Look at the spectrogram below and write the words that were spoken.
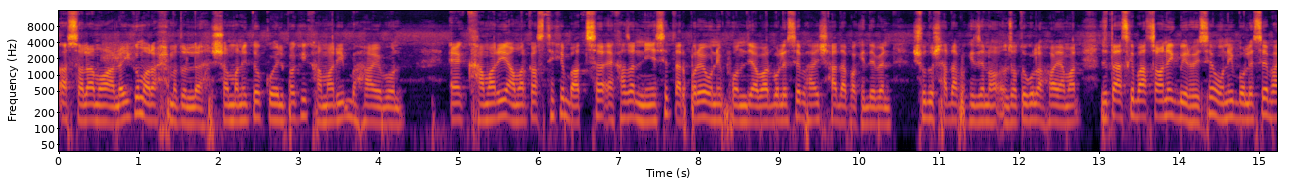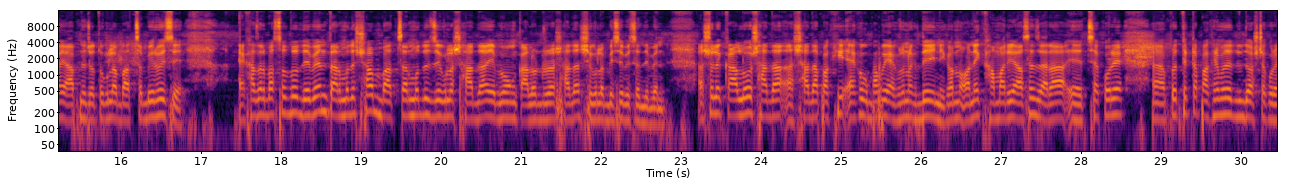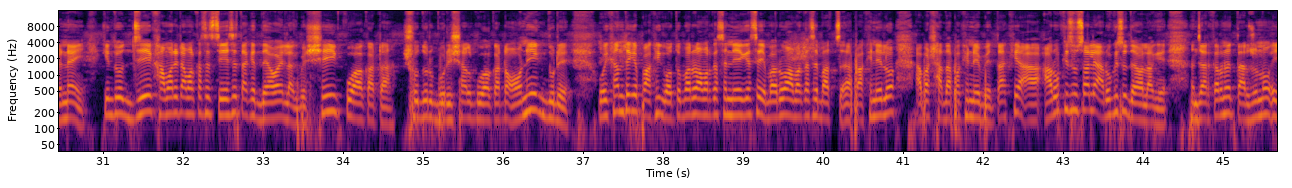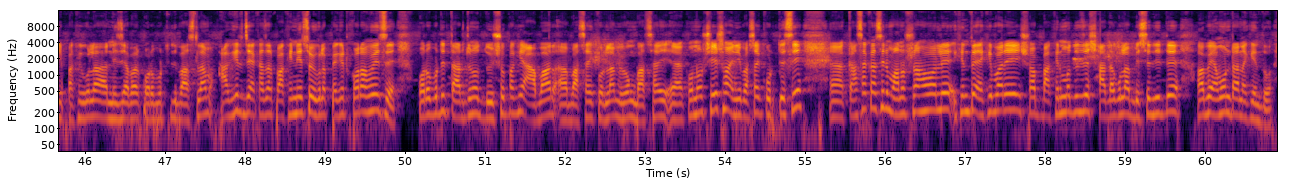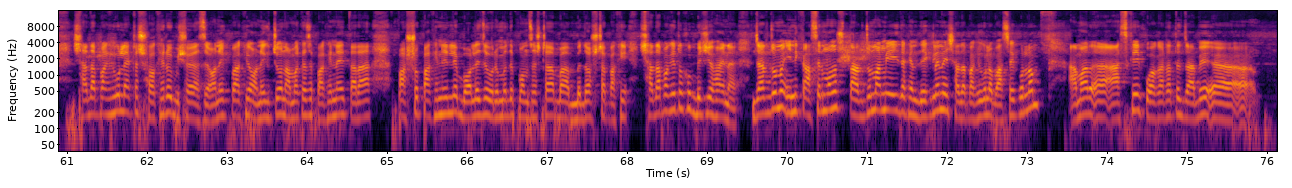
আসসালামু আলাইকুম রহমতুল্লাহ। সম্মানিত কোয়েল পাখি, খামারি ভাই বোন, এক খামারি আমার কাছ থেকে বাচ্চা এক হাজার নিয়েছে, তারপরে উনি ফোন দিয়ে আবার বলেছে, ভাই, সাদা পাখি দেবেন। শুধু সাদা পাখি যেন যতগুলো হয় আমার। যেহেতু আজকে বাচ্চা অনেক বের হয়েছে, উনি বলেছে, ভাই, আপনি যতগুলো বাচ্চা বের হয়েছে এক হাজার বাচ্চা তো দেবেন, তার মধ্যে সব বাচ্চার মধ্যে যেগুলো সাদা এবং কালো ডোরা সাদা, সেগুলো বেছে বেছে দেবেন। আসলে কালো, সাদা সাদা পাখি এককভাবে একজনকে দেয়নি, কারণ অনেক খামারি আছে যারা ইচ্ছা করে প্রত্যেকটা পাখির মধ্যে দুই দশটা করে নেয়। কিন্তু যে খামারিটা আমার কাছে চেয়েছে তাকে দেওয়াই লাগবে। সেই কুয়াকাটা, সুদূর বরিশাল কুয়াকাটা অনেক দূরে। ওইখান থেকে পাখি গতবারও আমার কাছে নিয়ে গেছে, এবারও আমার কাছে বাচ্চা, পাখি নিল, আবার সাদা পাখি নেবে। তাকে আরও কিছু চালে আরও কিছু দেওয়া লাগে। যার কারণে তার জন্য এই পাখিগুলো নিজে আবার পরবর্তীতে বাঁচলাম আগের যে এক হাজার পাখি নিয়েছে, ওইগুলো প্যাকেট করা হয়েছে। পরবর্তী তার জন্য দুইশো পাখি আবার বাছাই করলাম এবং বাছাই এখনও শেষ হয়নি, বাছাই করতেছি। কাছাকাছির মানুষ না হলে কিন্তু একেবারে সব পাখির মধ্যে যে সাদাগুলো বেছে দিতে হবে এমনটা না কিন্তু। সাদা পাখিগুলো একটা শখেরও বিষয় আছে। অনেক পাখি, অনেকজন আমার কাছে পাখি নেয় তারা পাঁচশো পাখি নিলে বলে যে ওর মধ্যে পঞ্চাশটা বা দশটা পাখি। সাদা পাখি তো খুব বেশি হয় না। যার জন্য ইনি কাছের মানুষ, তার জন্য আমি এই দেখেন, দেখলেন এই সাদা পাখিগুলো বাছাই করলাম। আমার আজকে কুয়াকাটাতে যাবে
